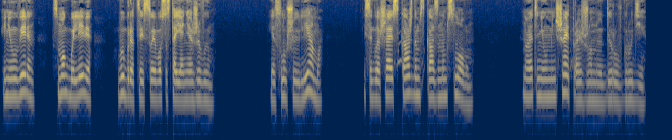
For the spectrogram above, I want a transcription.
И не уверен, смог бы Леви выбраться из своего состояния живым. Я слушаю Лиама, и соглашаюсь с каждым сказанным словом. Но это не уменьшает прожженную дыру в груди.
